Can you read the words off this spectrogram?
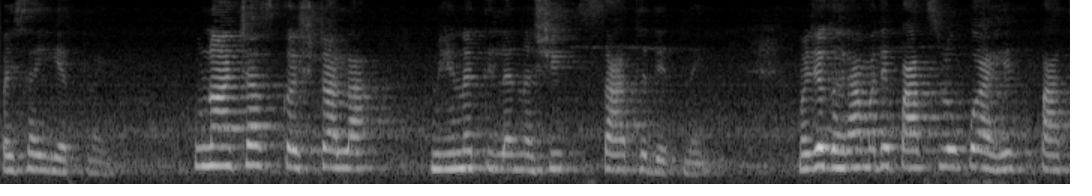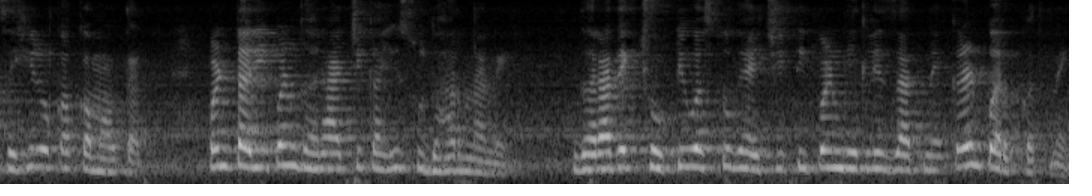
पैसा येत नाही. कुणाच्याच कष्टाला मेहनतीला नशीब साथ देत नाही. म्हणजे घरामध्ये पाच लोक आहेत पाचही लोक कमावतात. पण तरी पण घराची काही सुधारणा नाही. घरात एक छोटी वस्तू घ्यायची ती पण घेतली जात नाही कारण बरकत नाही.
